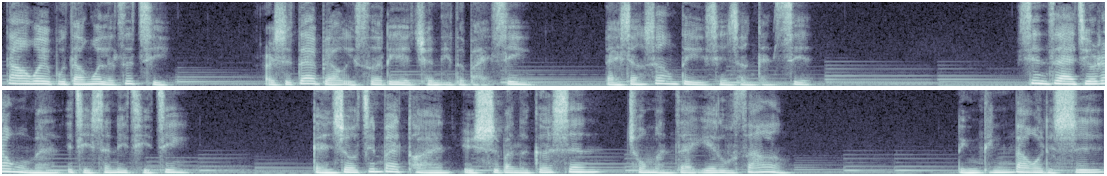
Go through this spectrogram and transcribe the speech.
大卫不单为了自己，而是代表以色列全体的百姓，来向上帝献上感谢。现在就让我们一起身临其境，感受敬拜团与诗班的歌声充满在耶路撒冷，聆听大卫的诗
